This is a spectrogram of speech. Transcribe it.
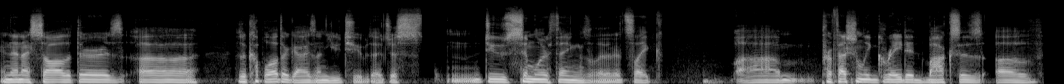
and then I saw that there's uh, there's a couple other guys on YouTube that just do similar things. It's like um, professionally graded boxes of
